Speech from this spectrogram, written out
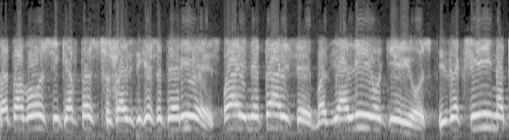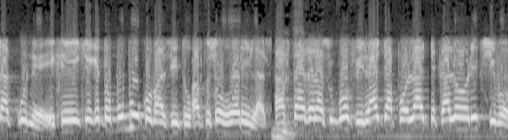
θα τα δώσει και αυτά στι ασφαλιστικές εταιρείες. Πάει, νετάρισε, μας διαλύει ο κύριος. Οι δεξιοί να τα ακούνε. Είχε, είχε και τον μπουμπούκο μαζί του, αυτός ο γορίλας. Αυτά ήθελα να σου πω φυλάκια πολλά και καλό ρίξιμο.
